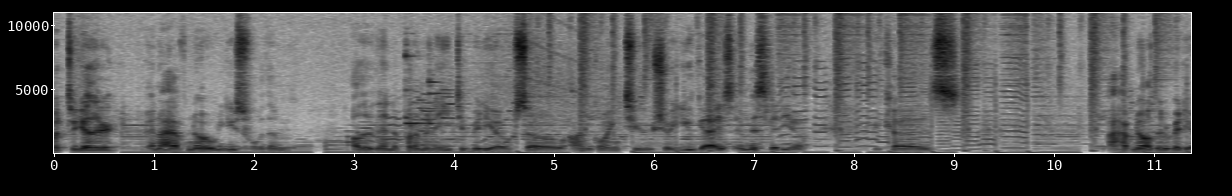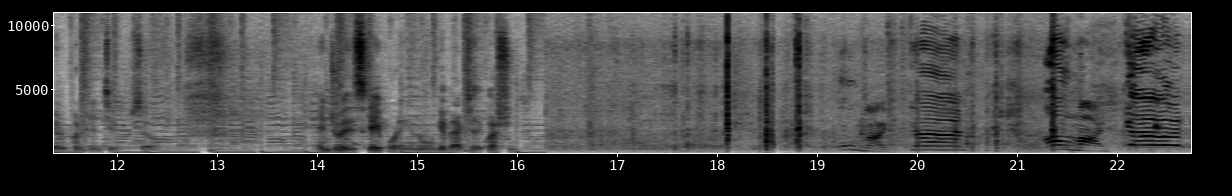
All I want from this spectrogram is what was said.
put together and I have no use for them other than to put them in a YouTube video. So I'm going to show you guys in this video because I have no other video to put it into. So enjoy the skateboarding and then we'll get back to the question. Oh my god! Oh my god!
